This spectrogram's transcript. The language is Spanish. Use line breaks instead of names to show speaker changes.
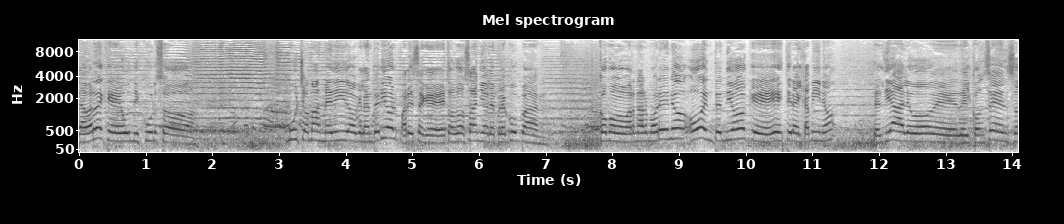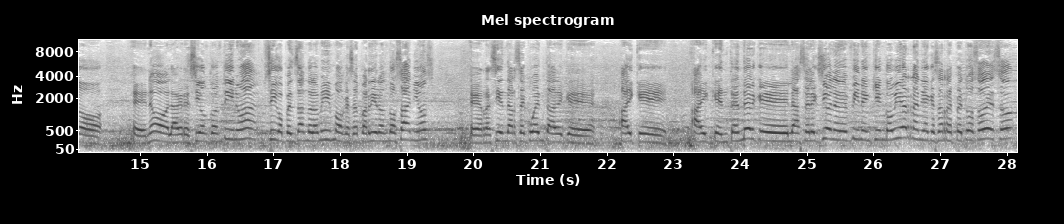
la verdad es que un discurso mucho más medido que el anterior. Parece que estos dos años le preocupan cómo gobernar Moreno o entendió que este era el camino del diálogo, del consenso, eh, no la agresión continua. Sigo pensando lo mismo, que se perdieron dos años, eh, recién darse cuenta de que hay que hay que entender que las elecciones definen quién gobierna y hay que ser respetuoso de eso.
